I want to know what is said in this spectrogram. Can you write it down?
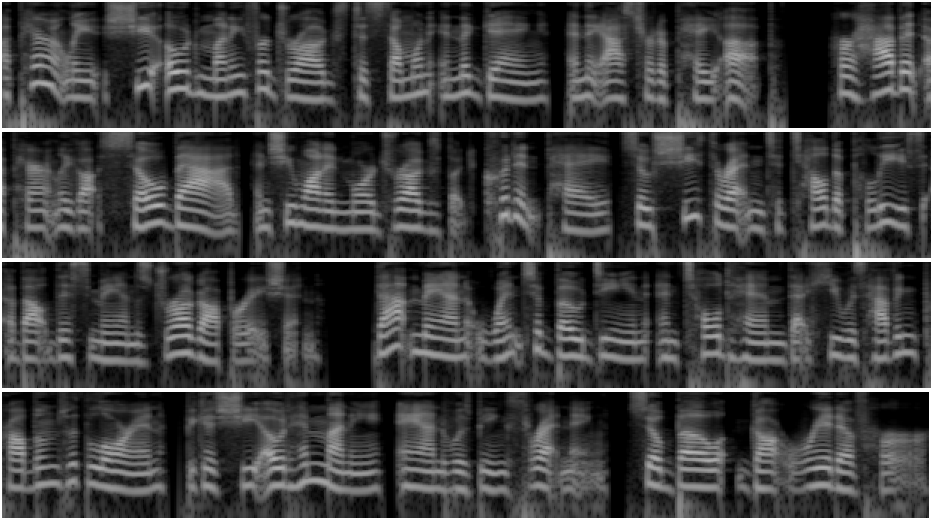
apparently, she owed money for drugs to someone in the gang, and they asked her to pay up. Her habit apparently got so bad and she wanted more drugs but couldn't pay, so she threatened to tell the police about this man's drug operation. That man went to Bodine and told him that he was having problems with Lauren because she owed him money and was being threatening. So Bo got rid of her.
